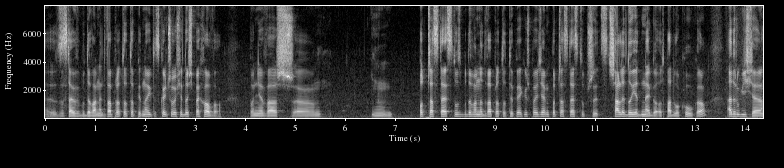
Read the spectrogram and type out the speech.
E, Zostały wybudowane dwa prototypy, no i to skończyło się dość pechowo, ponieważ mm, podczas testu zbudowano dwa prototypy. Jak już powiedziałem, podczas testu przy strzale do jednego odpadło kółko, a drugi się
